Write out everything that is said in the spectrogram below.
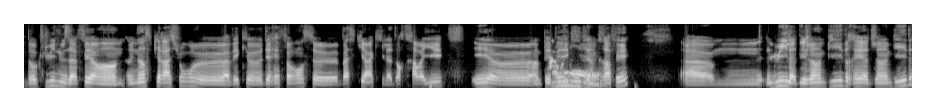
Donc lui nous a fait une inspiration avec des références Basquiat qu'il adore travailler et un PP ah qui vient graffer. Euh, lui, il a déjà un bid, Ray a déjà un bid.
